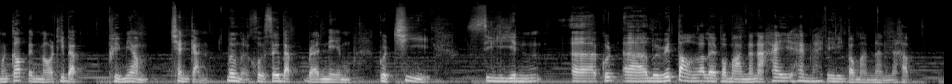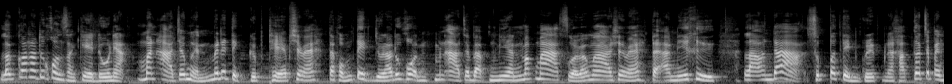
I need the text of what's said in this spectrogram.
มันก็เป็นเมาส์ที่แบบพรีเมียมเช่นกันไม่เหมือนคุณซื้อแบบแบรนด์เนมกุชชี่ซีลีนเอ่อกุเอ่อลุยวิตตองอะไรประมาณนั้นนะให้ให้มันให้ฟีลลิ่งประมาณนั้นนะครับ แล้วก็ถ้าทุกคนสังเกตดูเนี่ย มันอาจจะเหมือนไม่ได้ติดกริปเทปใช่ไหมแต่ผมติดอยู่นะทุกคน มันอาจจะแบบเนียนมากๆ สวยมากๆ ใช่ไหม แต่อันนี้คือ l a o n d a Super Thin Grip นะครับ ก็จะเป็น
